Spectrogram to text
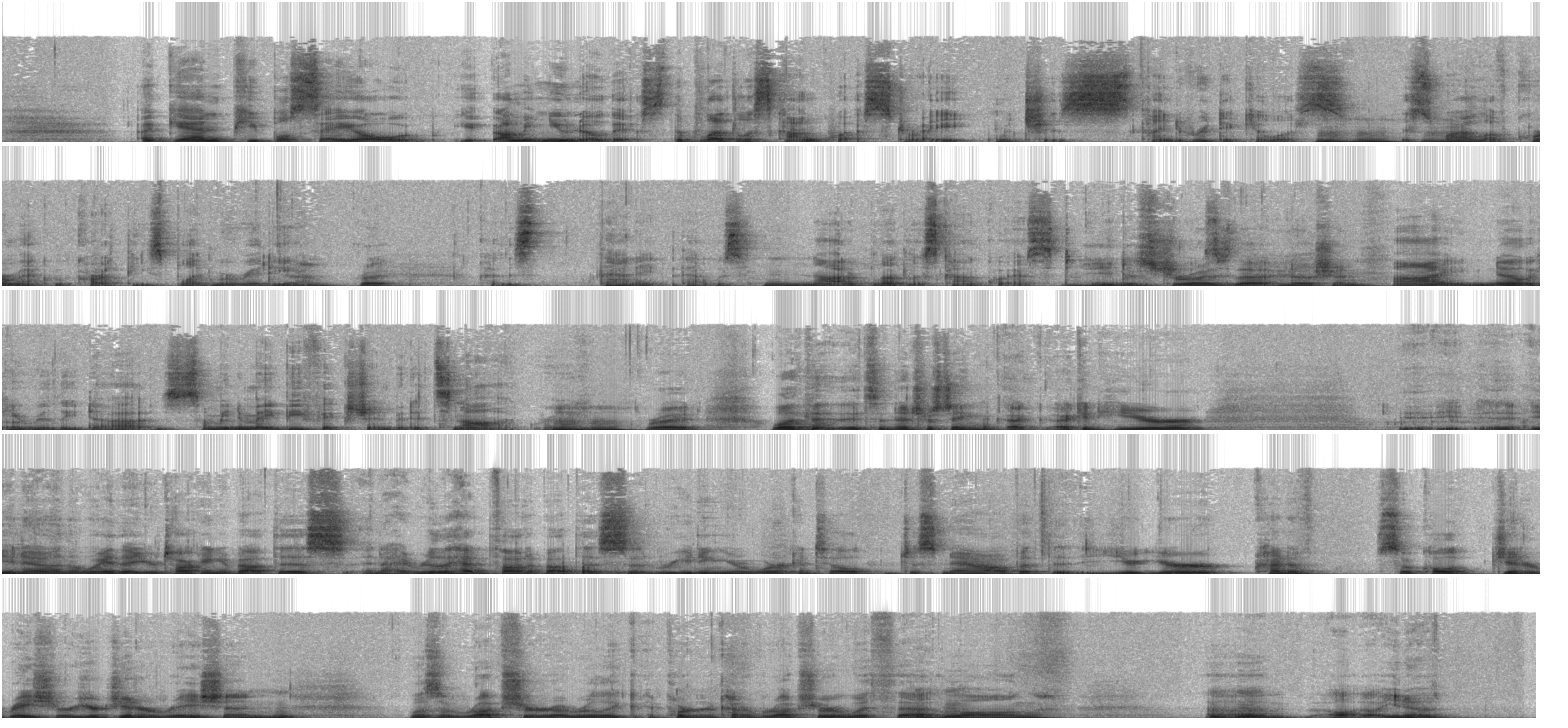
Again, people say, "Oh, I mean, you know this, the bloodless conquest, right?" Which is kind of ridiculous. Mm-hmm, This is why I love Cormac McCarthy's Blood Meridian Right. Because that that was not a bloodless conquest. He destroys that notion. I know he really does. I mean, it may be fiction, but it's not. Right? hmm right. Well, Yeah. it's an interesting. I, I can hear, you know, in the way that you're talking about this, and I really hadn't thought about this uh, reading your work until just now. But the, your your kind of so-called generation, or your generation, Mm-hmm. was a rupture, a really important kind of rupture with that Mhm. long, um, uh, you know.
